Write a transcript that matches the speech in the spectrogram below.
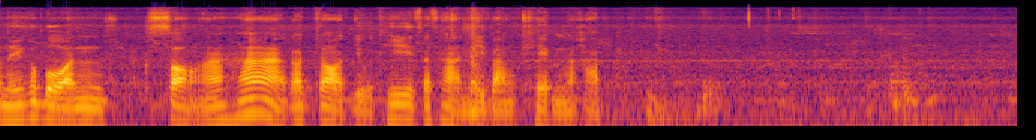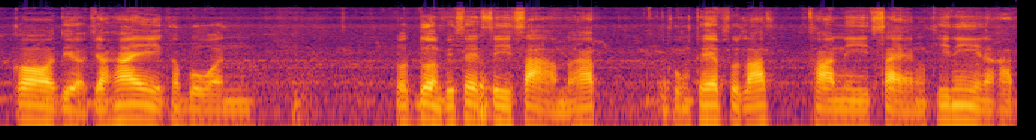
อนนี้ขบวน255ก็จอดอยู่ที่สถานีบางเข็มนะครับ ก็เดี๋ยวจะให้ขบวนรถด่วนพิเศษ43นะครับ กรุงเทพสุราษฎร์ธานีแสงที่นี่นะครับ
